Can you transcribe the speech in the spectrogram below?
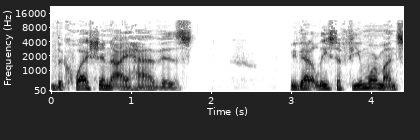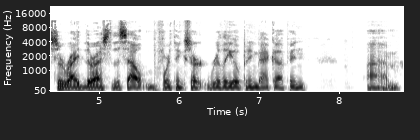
the question I have is we've got at least a few more months to ride the rest of this out before things start really opening back up and um,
